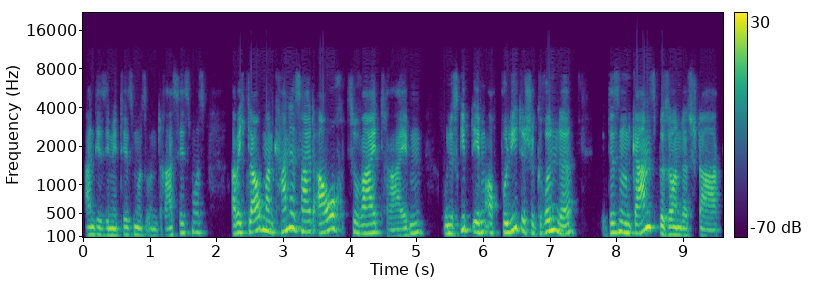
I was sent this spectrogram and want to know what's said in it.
Antisemitismus und Rassismus. Aber ich glaube, man kann es halt auch zu weit treiben. Und es gibt eben auch politische Gründe, das nun ganz besonders stark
